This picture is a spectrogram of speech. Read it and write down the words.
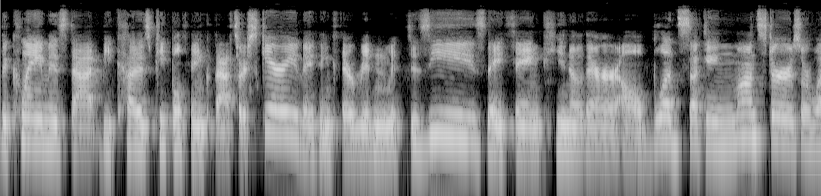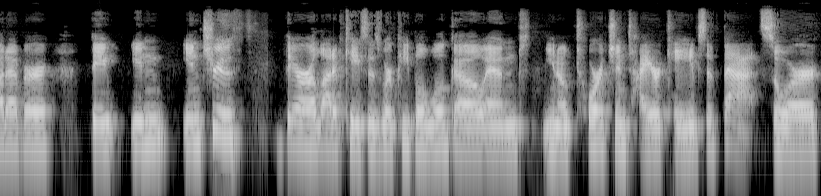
the claim is that because people think bats are scary, they think they're ridden with disease, they think, you know, they're all blood-sucking monsters or whatever. They in in truth, there are a lot of cases where people will go and, you know, torch entire caves of bats or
